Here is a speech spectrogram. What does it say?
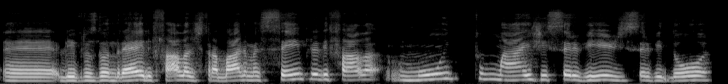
é, livros do André, ele fala de trabalho, mas sempre ele fala muito mais de servir, de servidor,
